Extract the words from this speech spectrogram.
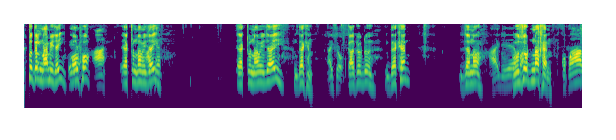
একটু তেল নামি যাই অল্প। একটু নামি যাই। একটু নামি যাই দেখেন। আইসো। কাকু একটু দেখেন যেন হুজুর না খান। কপাল।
